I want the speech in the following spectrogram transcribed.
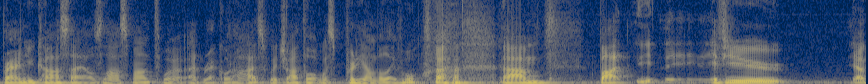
brand new car sales last month were at record highs, which I thought was pretty unbelievable. um, but if you uh,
